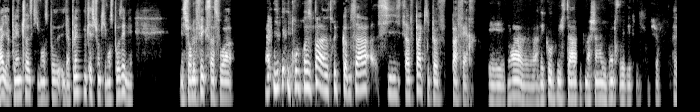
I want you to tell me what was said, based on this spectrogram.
Ouais, il y a plein de choses qui vont se poser. Il y a plein de questions qui vont se poser, mais mais sur le fait que ça soit, ils, ils proposent pas un truc comme ça s'ils savent pas qu'ils peuvent pas faire. Et là, euh, avec Augusta, avec machin, ils vont trouver des trucs, c'est sûr. Ah,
